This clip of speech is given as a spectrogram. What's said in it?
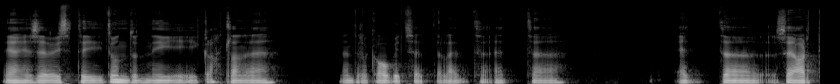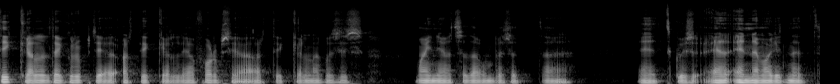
jah, ja see vist ei tundunud nii kahtlane nendele kaubitsejatele, et, et et äh, see artikkel, Decrypti artikkel ja Forbesi artikkel nagu siis mainivad seda umbes, et. Äh, et kui ennem olid need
